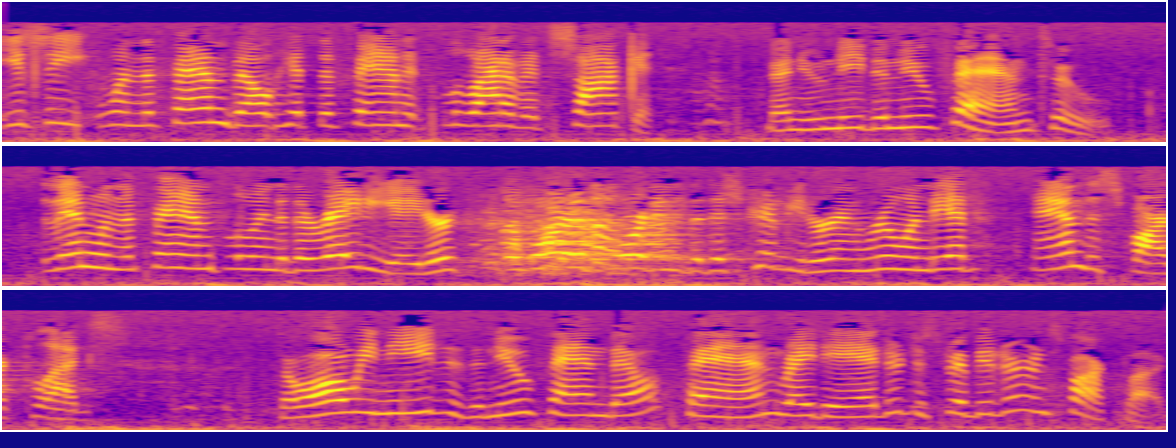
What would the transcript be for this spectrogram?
You see, when the fan belt hit the fan, it flew out of its socket. Then you need a new fan, too. Then, when the fan flew into the radiator, the water poured into the distributor and ruined it. And the spark plugs. So all we need is a new fan belt, fan, radiator, distributor, and spark plug.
